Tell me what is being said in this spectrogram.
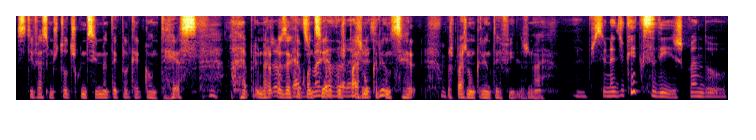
se tivéssemos todos conhecimento daquilo que acontece, a primeira coisa que acontecia era que os pais não queriam ser, os pais não queriam ter filhos, não é? Impressionante. E o que é que se diz quando.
